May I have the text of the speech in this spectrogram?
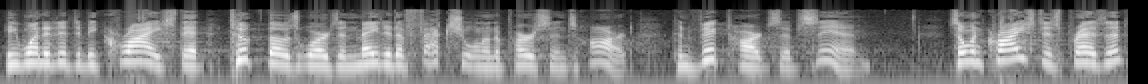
he wanted it to be Christ that took those words and made it effectual in a person's heart, convict hearts of sin. So when Christ is present,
